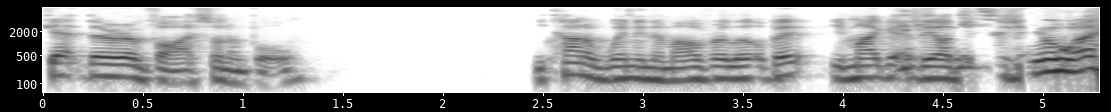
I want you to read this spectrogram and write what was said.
get their advice on a ball, you're kind of winning them over a little bit. You might get the odd decision your way.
